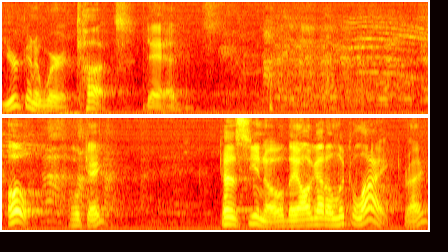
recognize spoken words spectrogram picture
you're going to wear a tux, Dad. oh, okay. Because, you know, they all got to look alike, right?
